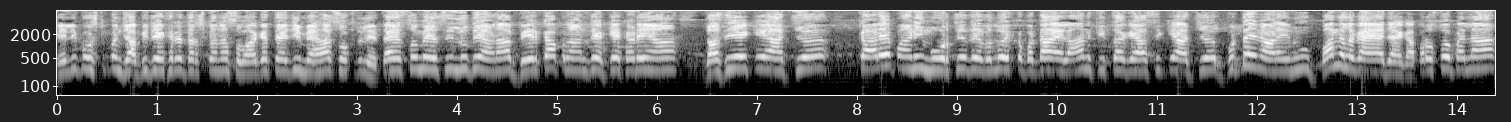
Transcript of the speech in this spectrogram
ਡੇਲੀ ਪੋਸਟ ਪੰਜਾਬੀ ਦੇਖ ਰਹੇ ਦਰਸ਼ਕਾਂ ਦਾ ਸਵਾਗਤ ਹੈ ਜੀ। ਮੈਂ ਹਾਂ ਸੁਖ ਦਲੇ ਤਾਂ ਇਸ ਸਮੇਂ ਅਸੀਂ ਲੁਧਿਆਣਾ ਬੇਰਕਾ ਪਲਾਂਟ ਦੇ ਅੱਗੇ ਖੜੇ ਹਾਂ। ਦੱਸ ਦਈਏ ਕਿ ਅੱਜ ਕਾਲੇ ਪਾਣੀ ਮੋਰਚੇ ਦੇ ਵੱਲੋਂ ਇੱਕ ਵੱਡਾ ਐਲਾਨ ਕੀਤਾ ਗਿਆ ਸੀ ਕਿ ਅੱਜ ਬੁੱਢੇ ਨਾਲੇ ਨੂੰ ਬੰਨ ਲਗਾਇਆ ਜਾਏਗਾ। ਪਰ ਉਸ ਤੋਂ ਪਹਿਲਾਂ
